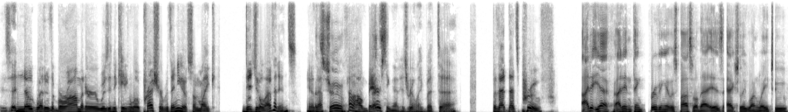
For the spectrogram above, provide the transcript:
note whether the barometer was indicating low pressure. But then you have some like digital evidence. You know, That's that's, true. I don't know how embarrassing that is, really, but uh, but that that's proof. I did. Yeah, I didn't think proving it was possible. That is actually one way to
